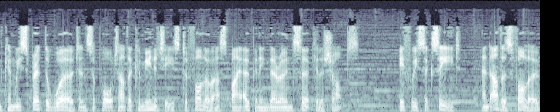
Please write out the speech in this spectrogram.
And can we spread the word and support other communities to follow us by opening their own circular shops? If we succeed, and others follow,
